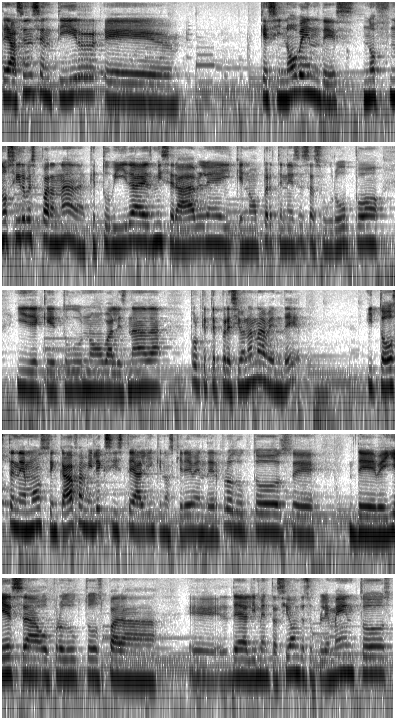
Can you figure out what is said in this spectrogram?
te hacen sentir eh, que si no vendes, no, no sirves para nada, que tu vida es miserable y que no perteneces a su grupo y de que tú no vales nada, porque te presionan a vender. Y todos tenemos, en cada familia existe alguien que nos quiere vender productos. Eh, de belleza o productos para eh, de alimentación, de suplementos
